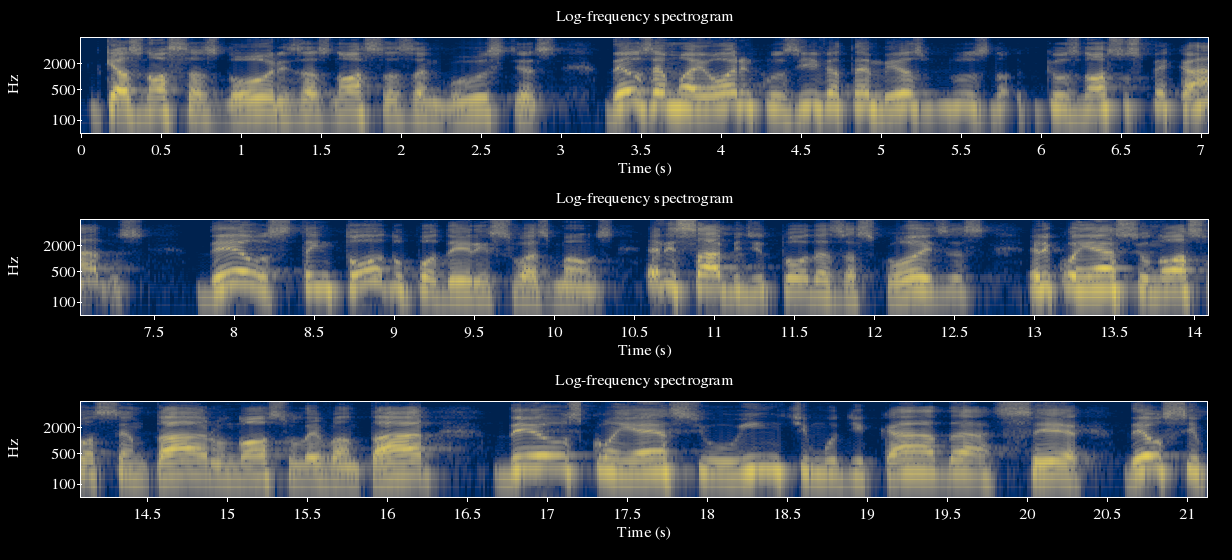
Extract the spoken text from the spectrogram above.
do que as nossas dores, as nossas angústias. Deus é maior, inclusive, até mesmo que os nossos pecados. Deus tem todo o poder em Suas mãos. Ele sabe de todas as coisas, Ele conhece o nosso assentar, o nosso levantar. Deus conhece o íntimo de cada ser. Deus se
